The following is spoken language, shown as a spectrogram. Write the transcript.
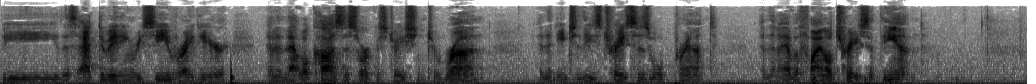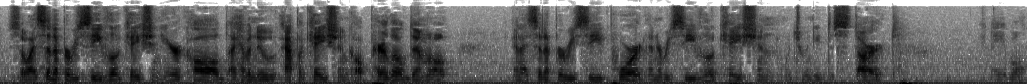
be this activating receive right here and then that will cause this orchestration to run and then each of these traces will print and then I have a final trace at the end. So I set up a receive location here called, I have a new application called Parallel Demo and I set up a receive port and a receive location which we need to start, enable.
